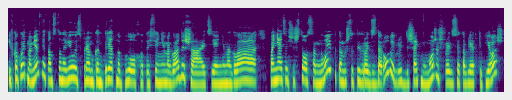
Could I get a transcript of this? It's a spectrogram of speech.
И в какой-то момент мне там становилось прям конкретно плохо. То есть я не могла дышать, я не могла понять вообще, что со мной, потому что ты вроде здоровый, вроде дышать не можешь, вроде все таблетки пьешь.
